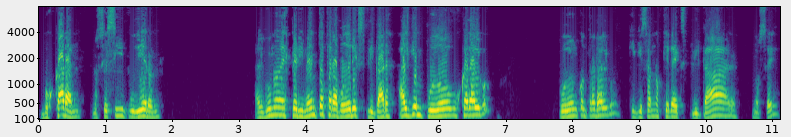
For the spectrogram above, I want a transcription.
buscaran, no sé si pudieron, algunos experimentos para poder explicar. ¿Alguien pudo buscar algo? ¿Pudo encontrar algo que quizás nos quiera explicar? No sé.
